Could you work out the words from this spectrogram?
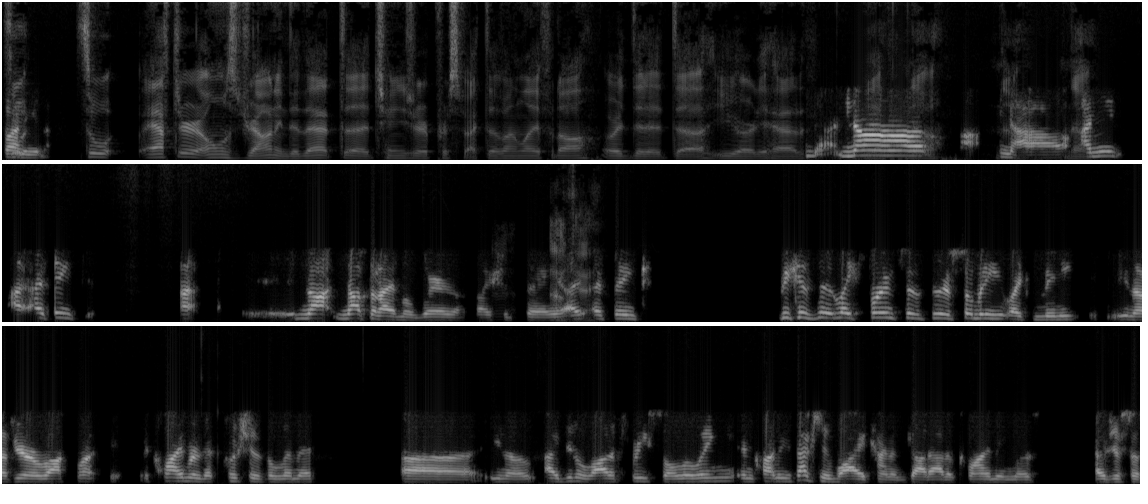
funny so, so after almost drowning, did that uh, change your perspective on life at all, or did it? Uh, you already had? No, yeah, no, no, no, I mean, I, I think uh, not not that I'm aware of. I should say. Okay. I, I, think because, like, for instance, there's so many like mini. You know, if you're a rock a climber that pushes the limit. Uh, you know, I did a lot of free soloing in climbing. It's actually why I kind of got out of climbing was I was just so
